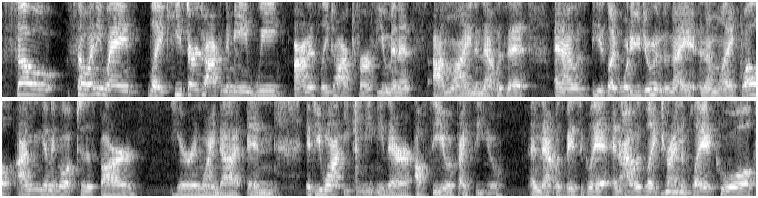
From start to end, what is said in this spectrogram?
So so anyway like he started talking to me. We honestly talked for a few minutes online and that was it. And i was he's like what are you doing tonight? And i'm like well i'm gonna go up to this bar here in wyandotte and if you want you can meet me there. I'll see you if i see you. And that was basically it. And i was like trying to mm-hmm. play it cool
